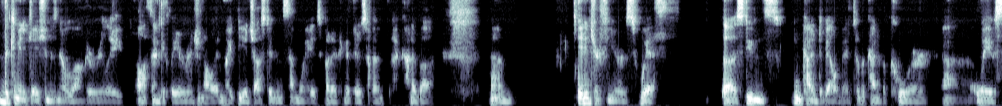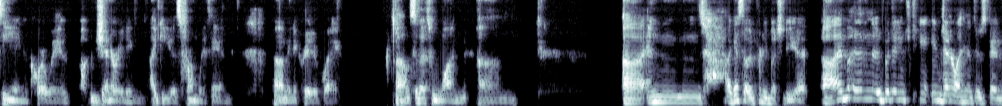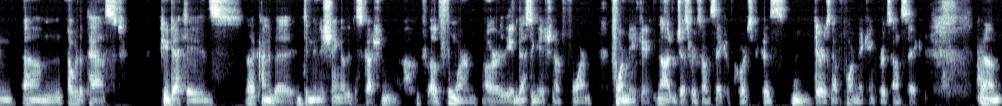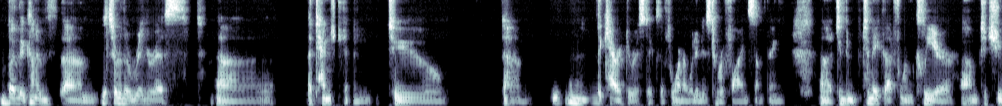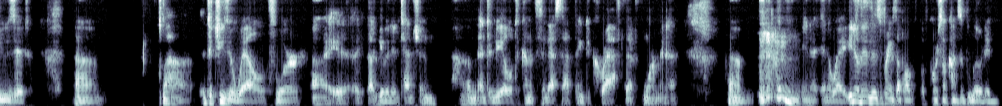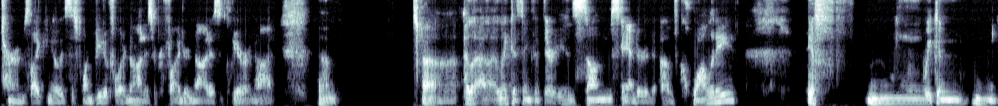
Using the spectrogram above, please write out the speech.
the communication is no longer really authentically original. It might be adjusted in some ways, but I think that there's a, a kind of a um, it interferes with uh, students' kind of development of a kind of a core uh, way of seeing, a core way of, of generating ideas from within um, in a creative way. Um, so that's one. Uh, and I guess that would pretty much be it. Uh, but in, in general, I think there's been um, over the past few decades uh, kind of a diminishing of the discussion of, of, form or the investigation of form, form making, not just for its own sake, of course, because there is no form making for its own sake. Um, but the kind of um, sort of the rigorous uh, attention to um, the characteristics of form and what it is to refine something, uh, to to make that form clear, um, to choose it, uh, uh, to choose it well for uh, a, a, given intention, um, and to be able to kind of finesse that thing to craft that form in a um, in a in a way. You know, this brings up, all, of course, all kinds of loaded terms like, you know, is this form beautiful or not? Is it refined or not? Is it clear or not? Um, uh, I, I, like to think that there is some standard of quality. If we can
